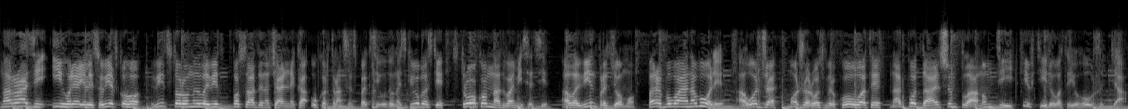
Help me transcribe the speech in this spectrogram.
Наразі Ігоря Єлісовєцького відсторонили від посади начальника Укртрансінспекції у Донецькій області строком на два місяці. Але він при цьому перебуває на волі, а отже, може розмірковувати над подальшим планом дій і втілювати його у життя.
